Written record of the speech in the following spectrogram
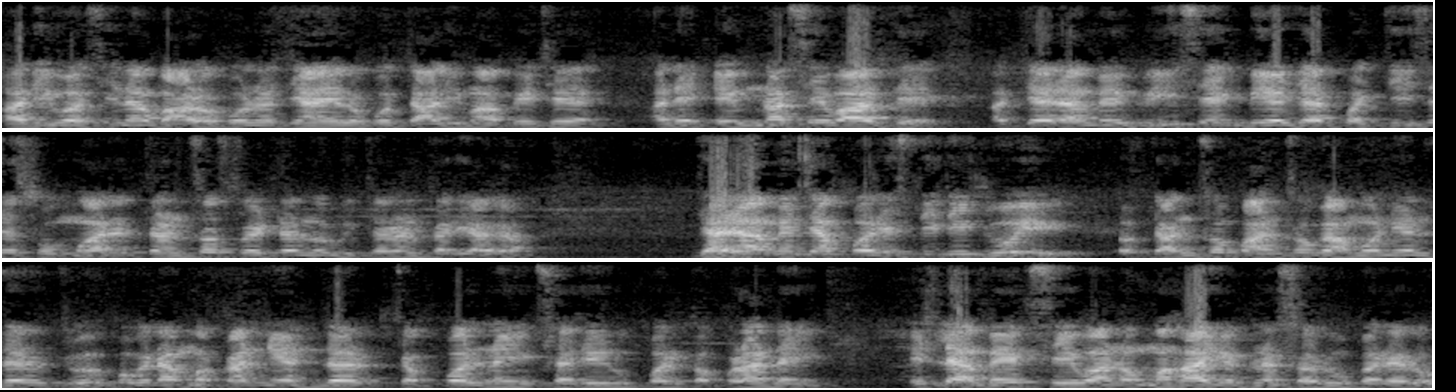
આદિવાસીના બાળકોને ત્યાં એ લોકો તાલીમ આપે છે. અને એમના સેવાર્થે અત્યારે અમે વીસ એક બે હજાર પચીસે સોમવારે ત્રણસો સ્વેટરનું વિતરણ કરી આવ્યા. જ્યારે અમે ત્યાં પરિસ્થિતિ જોઈ, તો ત્રણસો પાંચસો ગામોની અંદર જોયું કોઈના મકાનની અંદર ચપ્પલ નહીં, શરીર ઉપર કપડાં નહીં. એટલે અમે એક સેવાનો મહાયજ્ઞ શરૂ કરેલો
